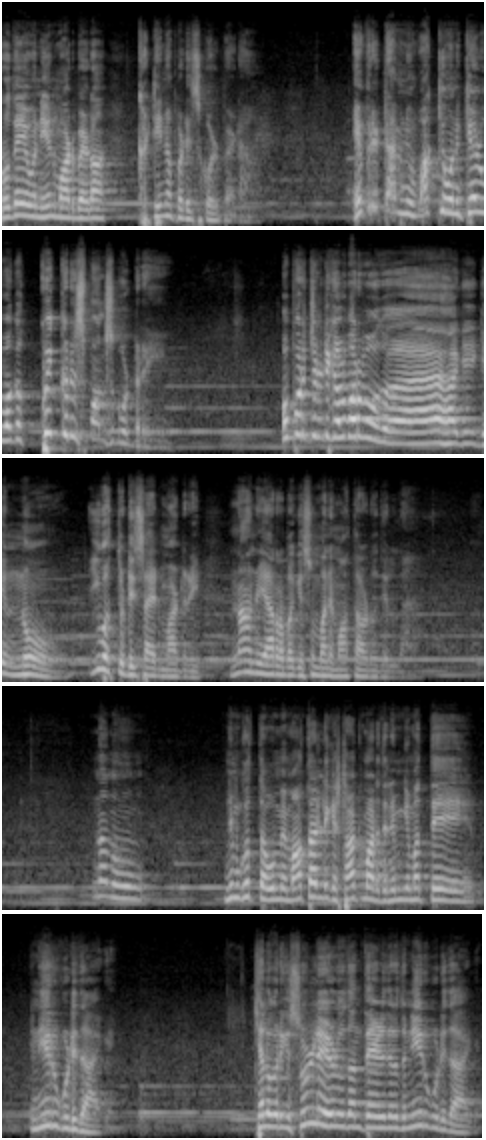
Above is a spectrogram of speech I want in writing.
ಹೃದಯವನ್ನು ಏನು ಮಾಡಬೇಡ? ಕಠಿಣಪಡಿಸ್ಕೊಳ್ಬೇಡ. ಎವ್ರಿ ಟೈಮ್ ನೀವು ವಾಕ್ಯವನ್ನು ಕೇಳುವಾಗ ಕ್ವಿಕ್ ರೆಸ್ಪಾನ್ಸ್ ಕೊಡ್ರಿ. ಆಪರ್ಚುನಿಟಿಗಳು ಬರ್ಬೋದು. ಹಾಗೆ ಹೀಗೆ ನೋ ಇವತ್ತು ಡಿಸೈಡ್ ಮಾಡಿರಿ. ನಾನು ಯಾರ ಬಗ್ಗೆ ಸುಮ್ಮನೆ ಮಾತಾಡೋದಿಲ್ಲ ನಾನು ನಿಮ್ಗೆ ಗೊತ್ತಾ, ಒಮ್ಮೆ ಮಾತಾಡಲಿಕ್ಕೆ ಸ್ಟಾರ್ಟ್ ಮಾಡಿದೆ ನಿಮಗೆ ಮತ್ತೆ ನೀರು ಕುಡಿದ ಹಾಗೆ. ಕೆಲವರಿಗೆ ಸುಳ್ಳು ಹೇಳುವುದಂತ ಹೇಳಿದರೆ ಅದು ನೀರು ಕುಡಿದ ಹಾಗೆ.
